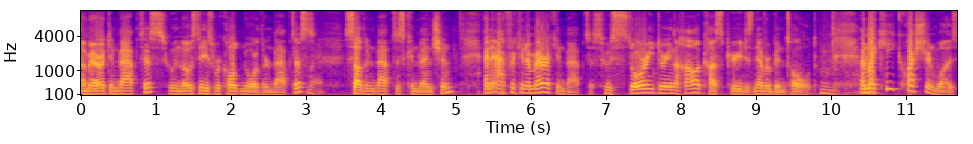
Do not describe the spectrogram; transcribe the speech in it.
American Baptists, who in those days were called Northern Baptists, Right. Southern Baptist Convention, and African American Baptists, whose story during the Holocaust period has never been told. Hmm. And my key question was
